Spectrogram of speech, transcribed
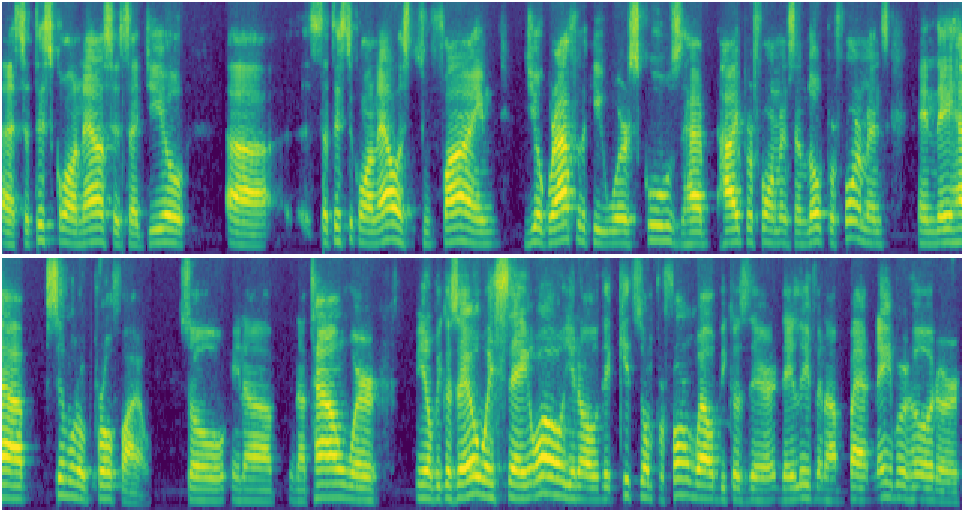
a statistical analysis, a geo uh, statistical analysis to find geographically where schools have high performance and low performance, and they have similar profile. So in a in a town where you know because they always say, oh, you know, the kids don't perform well because they're they live in a bad neighborhood or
